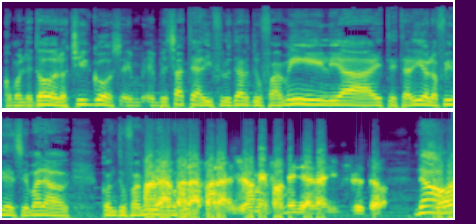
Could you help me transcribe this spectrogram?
como el de todos los chicos, em- empezaste a disfrutar tu familia, este estadio los fines de semana con tu familia. Para, para, para, yo a mi familia la disfruto. No, Con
